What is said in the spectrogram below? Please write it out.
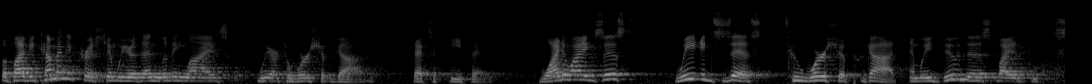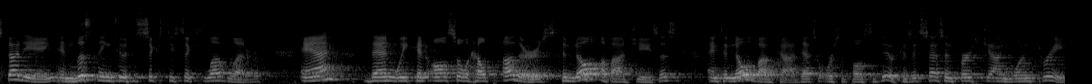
But by becoming a Christian, we are then living lives, we are to worship God. That's a key thing. Why do I exist? We exist to worship God. And we do this by studying and listening to his 66 love letters. And then we can also help others to know about Jesus and to know about God. That's what we're supposed to do. Because it says in 1 John 1 3,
